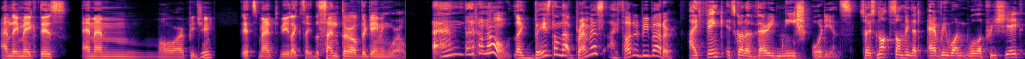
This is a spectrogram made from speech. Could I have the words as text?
and they make this MMORPG. It's meant to be like say the center of the gaming world. And I don't know, like based on that premise, I thought it'd be better. I think it's got a very niche audience. So it's not something that everyone will appreciate.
